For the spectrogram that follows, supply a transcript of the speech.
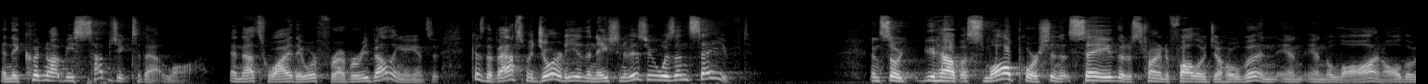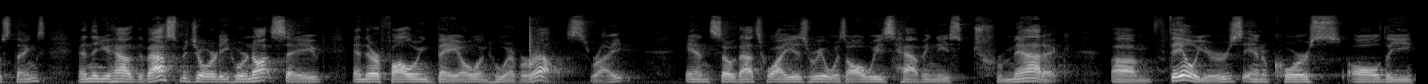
and they could not be subject to that law. And that's why they were forever rebelling against it. Because the vast majority of the nation of Israel was unsaved. And so you have a small portion that's saved that is trying to follow Jehovah and, and, and the law and all those things. And then you have the vast majority who are not saved and they're following Baal and whoever else, right? And so that's why Israel was always having these traumatic um, failures and, of course, all the,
